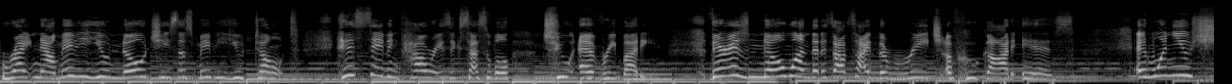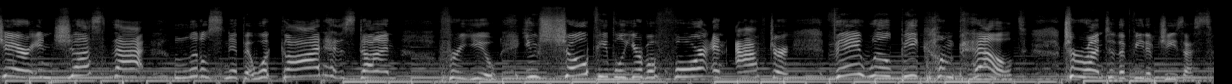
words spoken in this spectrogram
right now, maybe you know Jesus, maybe you don't, His saving power is accessible to everybody. There is no one that is outside the reach of who God is. And when you share in just that little snippet what God has done for you, you show people your before and after, they will be compelled to run to the feet of Jesus.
